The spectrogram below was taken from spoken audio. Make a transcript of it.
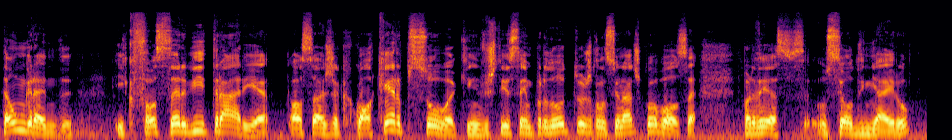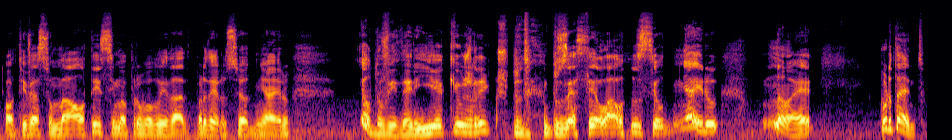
tão grande e que fosse arbitrária, ou seja, que qualquer pessoa que investisse em produtos relacionados com a bolsa perdesse o seu dinheiro, ou tivesse uma altíssima probabilidade de perder o seu dinheiro, eu duvidaria que os ricos pusessem lá o seu dinheiro, não é? Portanto,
